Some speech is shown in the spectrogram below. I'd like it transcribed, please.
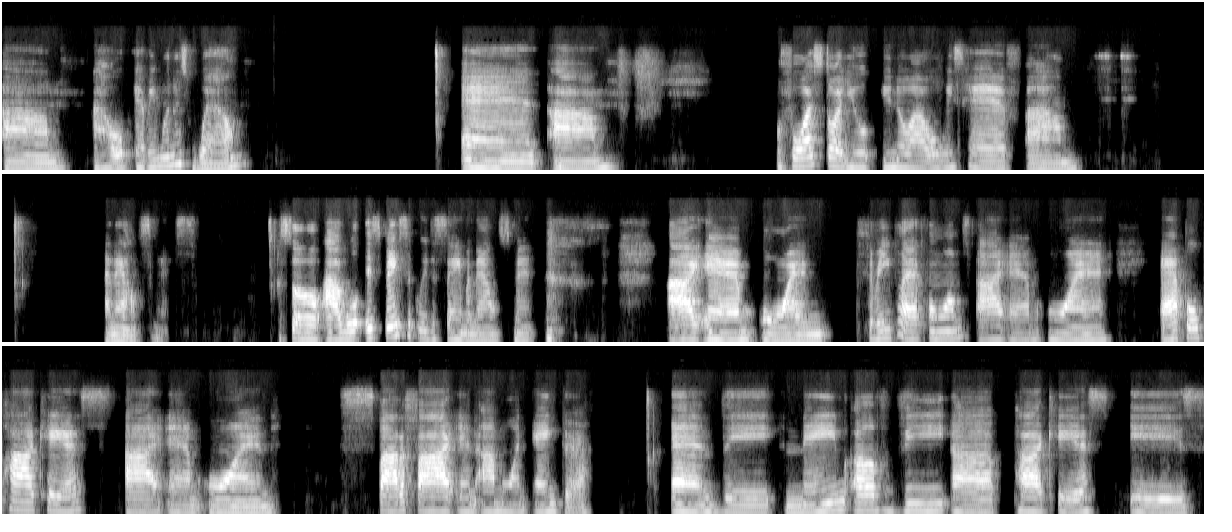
Um, I hope everyone is well. And um, before I start, you you know I always have um, announcements. So I will. It's basically the same announcement. I am on three platforms. I am on Apple Podcasts. I am on Spotify, and I'm on Anchor. And the name of the uh, podcast is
